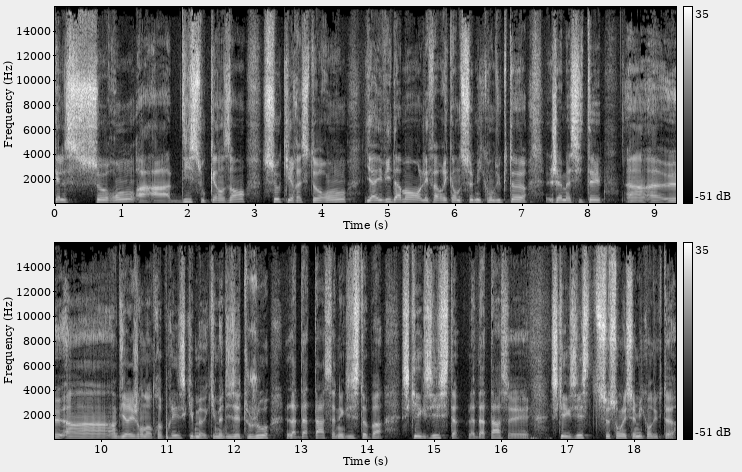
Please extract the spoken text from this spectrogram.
quels seront à, 10 ou 15 ans ceux qui resteront Il y a évidemment les fabricants de semi-conducteurs. J'aime à citer un, un, dirigeant d'entreprise qui me, qui me disait toujours la data, ça n'existe pas. Ce qui existe, la data, c'est ce qui existe, ce sont les semi-conducteurs.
